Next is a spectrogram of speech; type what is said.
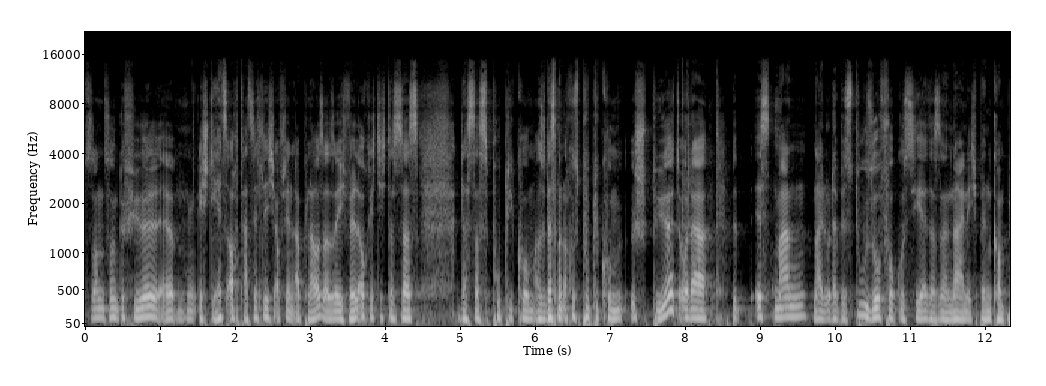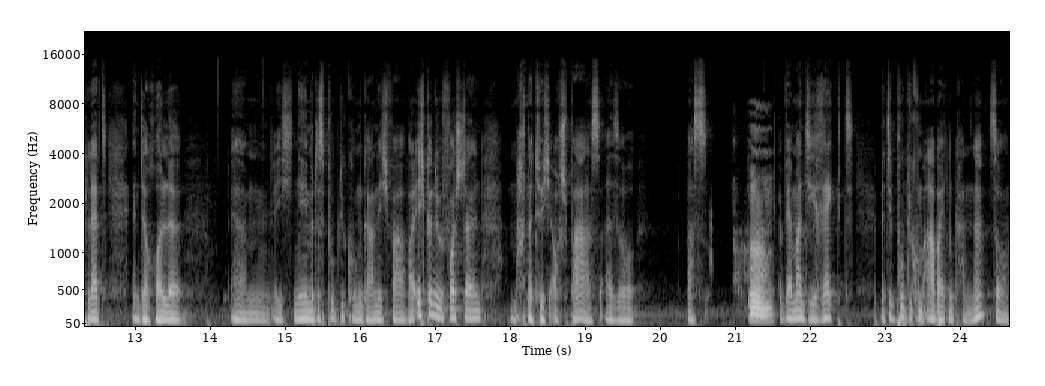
so ein, so ein Gefühl, ähm, ich stehe jetzt auch tatsächlich auf den Applaus, also ich will auch richtig, dass das, dass das Publikum, also dass man auch das Publikum spürt oder ist man, nein, oder bist du so fokussiert, dass nein, ich bin komplett in der Rolle, ähm, ich nehme das Publikum gar nicht wahr, weil ich könnte mir vorstellen, macht natürlich auch Spaß, also was Hm. wenn man direkt mit dem Publikum arbeiten kann. Ne? So,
